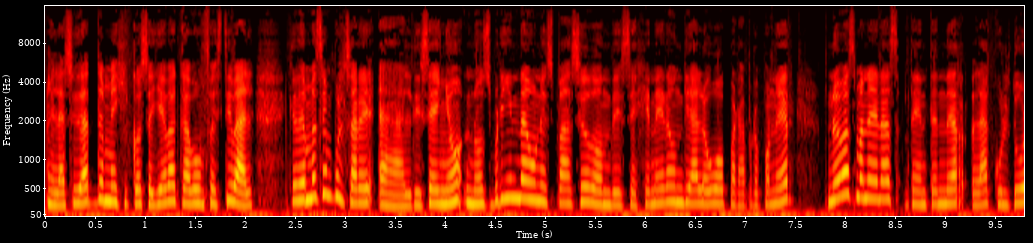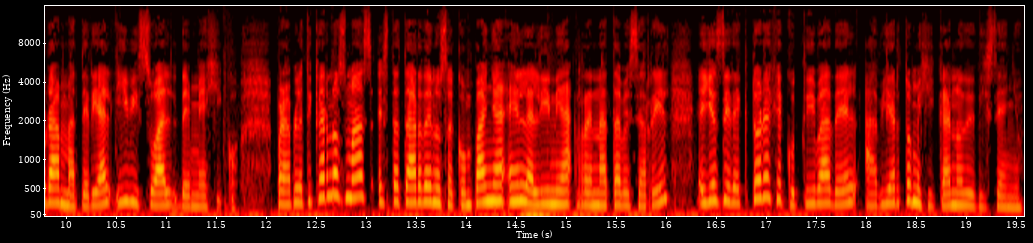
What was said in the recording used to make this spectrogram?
en la Ciudad de México se lleva a cabo un festival que además de impulsar el- al diseño, nos brinda un espacio donde se genera un diálogo para proponer nuevas maneras de entender la cultura material y visual de México. Para platicarnos más, esta tarde nos acompaña en la línea Renata Becerril. Ella es directora ejecutiva del Abierto Mexicano de Diseño.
